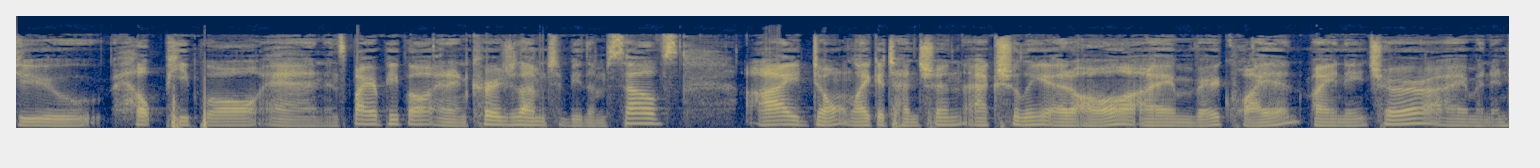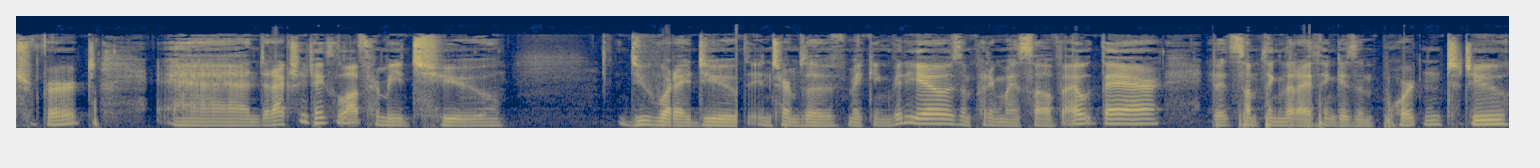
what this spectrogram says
to help people and inspire people and encourage them to be themselves. I don't like attention actually at all. I'm very quiet by nature. I'm an introvert, and it actually takes a lot for me to do what I do in terms of making videos and putting myself out there. It's something that I think is important to do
